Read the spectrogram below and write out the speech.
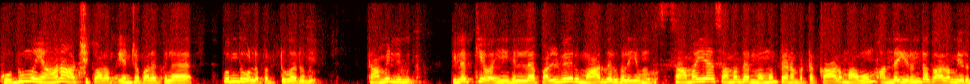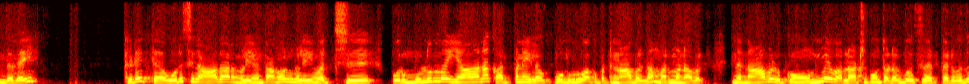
கொடுமையான ஆட்சி காலம் என்ற பதத்துல புரிந்து கொள்ளப்பட்டு வருது. தமிழில் இலக்கிய வகைகள்ல பல்வேறு மாறுதல்களையும் சமய சமதர்மமும் பேணப்பட்ட காலமாகவும் அந்த இருண்ட காலம் இருந்ததை கிடைத்த ஒரு சில ஆதாரங்களையும் தகவல்களையும் வச்சு ஒரு முழுமையான கற்பனையில உருவாக்கப்பட்ட நாவல் தான் மர்ம நாவல். இந்த நாவலுக்கும் உண்மை வரலாற்றுக்கும் தொடர்பு தருவது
